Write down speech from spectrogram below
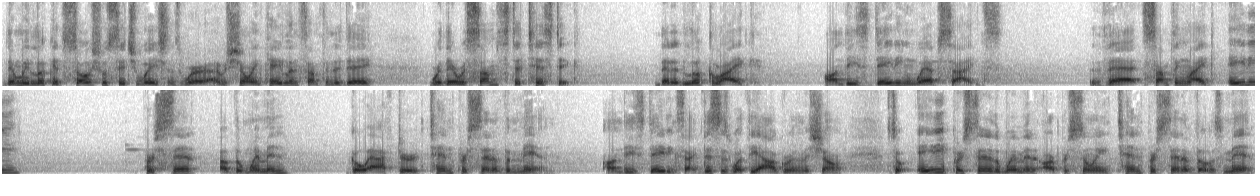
Then we look at social situations where I was showing Caitlin something today where there was some statistic that it looked like on these dating websites that something like 80% of the women go after 10% of the men on these dating sites. This is what the algorithm has shown. So 80% of the women are pursuing 10% of those men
